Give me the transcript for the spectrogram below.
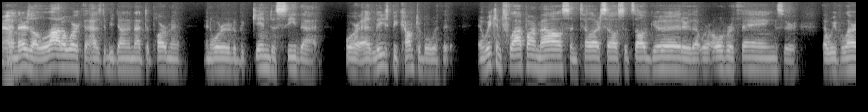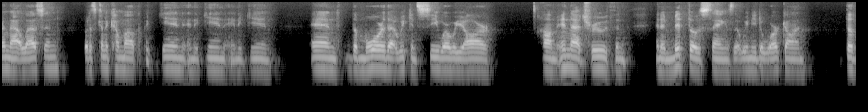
Yeah. And there's a lot of work that has to be done in that department in order to begin to see that or at least be comfortable with it. And we can flap our mouths and tell ourselves it's all good or that we're over things or that we've learned that lesson, but it's going to come up again and again and again. And the more that we can see where we are um, in that truth and, and admit those things that we need to work on, the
